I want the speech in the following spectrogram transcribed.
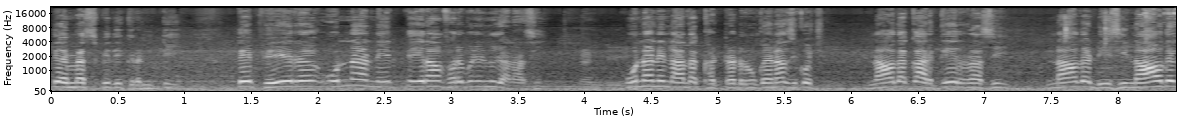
ਤੇ ਐਮਐਸਪੀ ਦੀ ਗਰੰਟੀ। ਤੇ ਫਿਰ ਉਹਨਾਂ ਨੇ 13 ਫਰਵਰੀ ਨੂੰ ਜਾਣਾ ਸੀ। ਹਾਂਜੀ। ਉਹਨਾਂ ਨੇ ਨਾ ਤਾਂ ਖੱਟੜ ਨੂੰ ਕਹਿਣਾ ਸੀ ਕੁਝ ਨਾ ਉਹਦਾ ਘਰ ਘੇਰਨਾ ਸੀ ਨਾ ਉਹਦਾ ਡੀਸੀ ਨਾ ਉਹਦੇ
